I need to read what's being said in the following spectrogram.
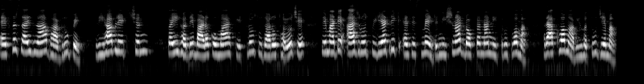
એક્સરસાઇઝના ભાગરૂપે રિહાબિલિટેશન કઈ હદે બાળકોમાં કેટલો સુધારો થયો છે તે માટે આજ રોજ પીડિયાટ્રિક એસેસમેન્ટ નિષ્ણાત ડૉક્ટરના નેતૃત્વમાં રાખવામાં આવ્યું હતું, જેમાં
